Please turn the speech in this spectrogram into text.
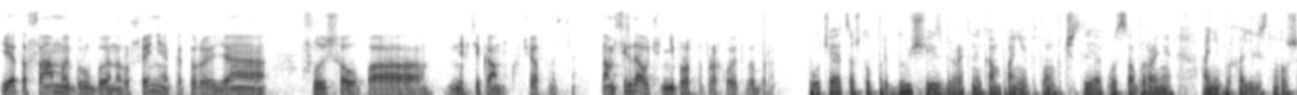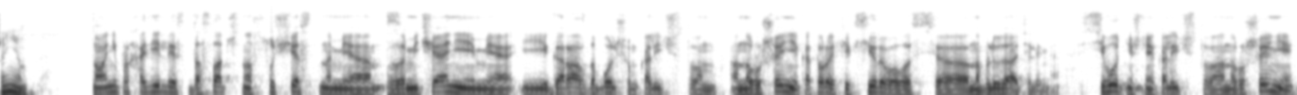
И это самое грубое нарушение, которое я слышал по Нефтекамску в частности. Там всегда очень непросто проходят выборы. Получается, что предыдущие избирательные кампании, в том числе госсобрания, они проходили с нарушением но они проходили с достаточно существенными замечаниями и гораздо большим количеством нарушений, которое фиксировалось э, наблюдателями. Сегодняшнее количество нарушений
